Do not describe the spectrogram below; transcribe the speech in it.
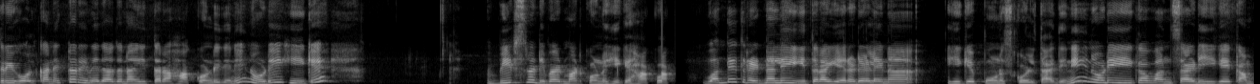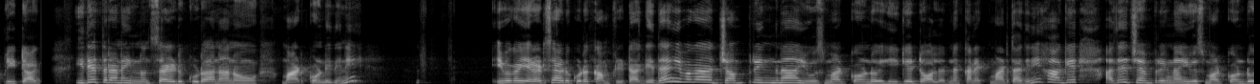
ತ್ರೀ ಹೋಲ್ ಕನೆಕ್ಟರ್ ಏನಿದೆ ಅದನ್ನು ಈ ಥರ ಹಾಕ್ಕೊಂಡಿದ್ದೀನಿ ನೋಡಿ ಹೀಗೆ ಬೀಡ್ಸ್ನ ಡಿವೈಡ್ ಮಾಡಿಕೊಂಡು ಹೀಗೆ ಹಾಕುವ ಒಂದೇ ಥ್ರೆಡ್ನಲ್ಲಿ ಈ ಥರ ಎರಡು ಎಳೆನ ಹೀಗೆ ಪೋಣಿಸ್ಕೊಳ್ತಾ ಇದ್ದೀನಿ. ನೋಡಿ, ಈಗ ಒಂದು ಸೈಡ್ ಹೀಗೆ ಕಂಪ್ಲೀಟ್ ಆಗಿ ಇದೇ ಥರನೇ ಇನ್ನೊಂದು ಸೈಡ್ ಕೂಡ ನಾನು ಮಾಡ್ಕೊಂಡಿದ್ದೀನಿ. ಇವಾಗ ಎರಡು ಸೈಡು ಕೂಡ ಕಂಪ್ಲೀಟ್ ಆಗಿದೆ. ಇವಾಗ ಜಂಪ್ ರಿಂಗ್ನ ಯೂಸ್ ಮಾಡಿಕೊಂಡು ಹೀಗೆ ಡಾಲರ್ನ ಕನೆಕ್ಟ್ ಮಾಡ್ತಾ ಇದ್ದೀನಿ. ಹಾಗೆ ಅದೇ ಜಂಪ್ ರಿಂಗ್ನ ಯೂಸ್ ಮಾಡಿಕೊಂಡು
